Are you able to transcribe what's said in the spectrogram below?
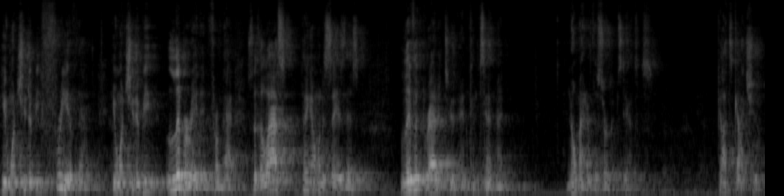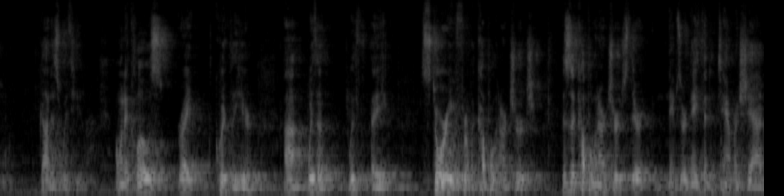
He wants you to be free of that. He wants you to be liberated from that. So, the last thing I want to say is this live with gratitude and contentment no matter the circumstances. God's got you, God is with you. I want to close right quickly here uh, with, a, with a story from a couple in our church. This is a couple in our church. Their names are Nathan and Tamara Shad.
